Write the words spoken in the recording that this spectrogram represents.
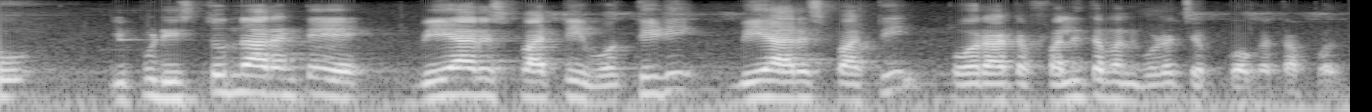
ఇప్పుడు ఇస్తున్నారంటే బీఆర్ఎస్ పార్టీ ఒత్తిడి బీఆర్ఎస్ పార్టీ పోరాట ఫలితం అని కూడా చెప్పుకోక తప్పదు.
